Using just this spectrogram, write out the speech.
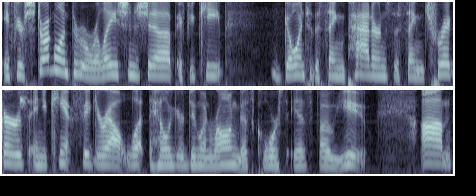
If you're struggling through a relationship, if you keep go into the same patterns, the same triggers, and you can't figure out what the hell you're doing wrong, this course is for you. Um,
